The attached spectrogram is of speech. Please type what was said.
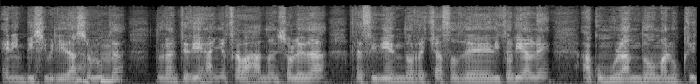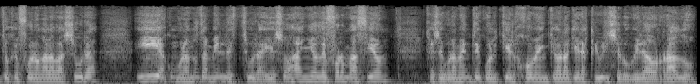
en invisibilidad absoluta, durante 10 años trabajando en soledad, recibiendo rechazos de editoriales, acumulando manuscritos que fueron a la basura y acumulando también lectura. Y esos años de formación, que seguramente cualquier joven que ahora quiera escribir se lo hubiera ahorrado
